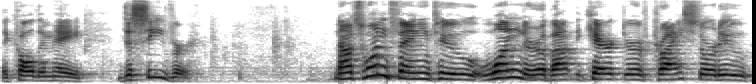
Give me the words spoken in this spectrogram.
They called him a deceiver. Now, it's one thing to wonder about the character of Christ or to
